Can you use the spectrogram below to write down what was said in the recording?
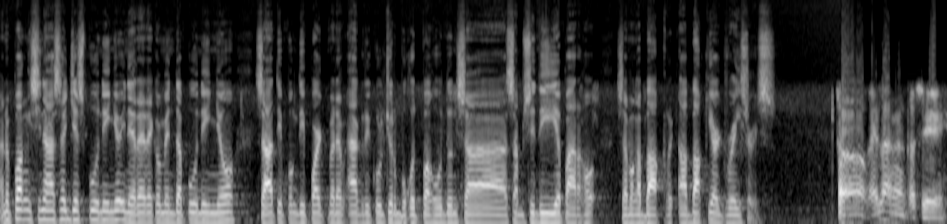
Ano pang sinasuggest po ninyo, inire-recommenda po ninyo sa ating pong Department of Agriculture bukod pa ho doon sa subsidiya para ho sa mga back- ah, backyard racers? Oo, kailangan kasi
